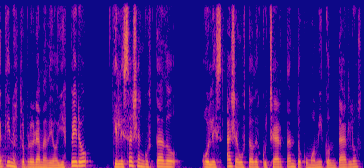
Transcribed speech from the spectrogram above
Aquí nuestro programa de hoy. Espero que les hayan gustado o les haya gustado escuchar tanto como a mí contarlos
